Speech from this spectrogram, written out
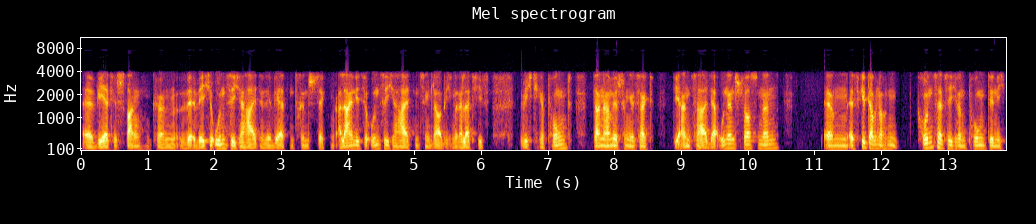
äh, Werte schwanken können, welche Unsicherheiten in den Werten drinstecken. Allein diese Unsicherheiten sind, glaube ich, ein relativ wichtiger Punkt. Dann haben wir schon gesagt, die Anzahl der Unentschlossenen, ähm, es gibt aber noch einen grundsätzlicheren Punkt, den ich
